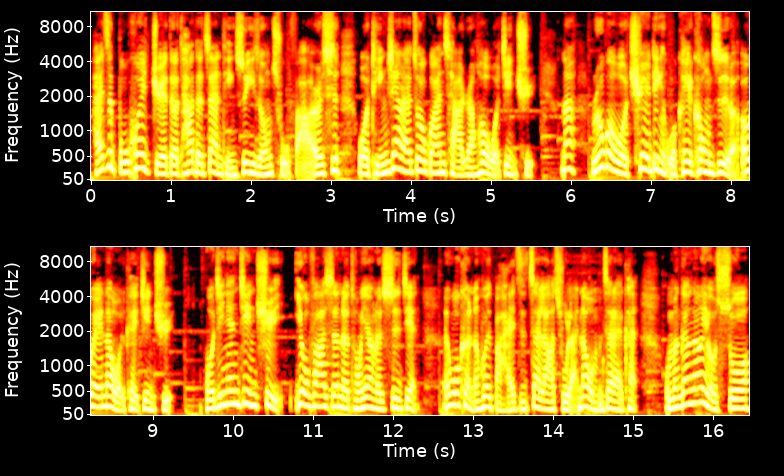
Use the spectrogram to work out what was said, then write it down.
孩子不会觉得他的暂停是一种处罚，而是我停下来做观察，然后我进去。那如果我确定我可以控制了，OK，那我可以进去。我今天进去又发生了同样的事件，诶，我可能会把孩子再拉出来。那我们再来看，我们刚刚有说，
